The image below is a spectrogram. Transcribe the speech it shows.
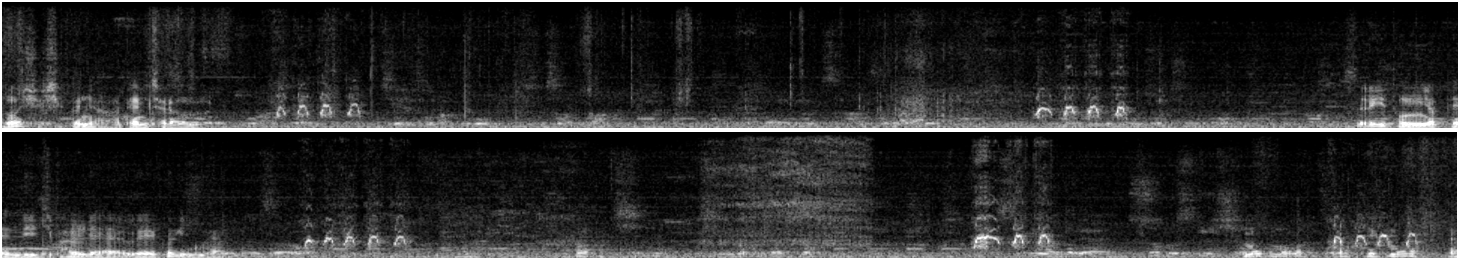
뭐 씩씩거냐, 뱀처럼. 쓰레기통 옆에 네 집 할래 왜 거기 있냐? 어? 먹어 먹어 자 이거 먹어 자.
